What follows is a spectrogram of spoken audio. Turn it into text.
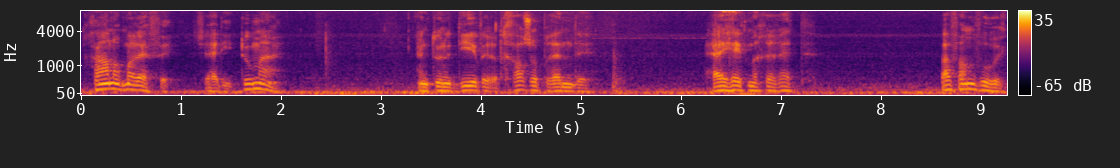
ga nog maar even, zei hij. Doe maar. En toen het dier weer het gras oprende... Hij heeft me gered. Waarvan, vroeg ik.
